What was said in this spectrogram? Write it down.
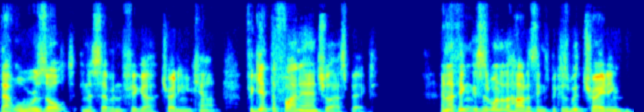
that will result in a seven figure trading account. Forget the financial aspect. And I think this is one of the hardest things because with trading,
